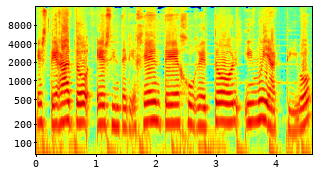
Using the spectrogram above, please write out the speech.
Este gato es inteligente, juguetón y muy activo.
